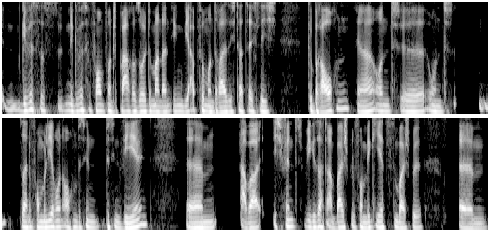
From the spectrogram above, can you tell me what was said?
ein gewisses, eine gewisse Form von Sprache sollte man dann irgendwie ab 35 tatsächlich gebrauchen, ja, und, äh, und seine Formulierung auch ein bisschen, bisschen wählen. Ähm, aber ich finde, wie gesagt, am Beispiel von Mickey jetzt zum Beispiel, ähm,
